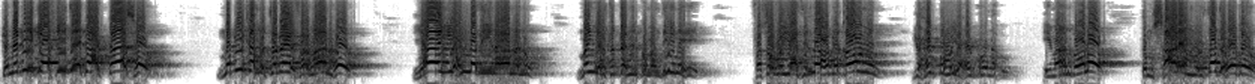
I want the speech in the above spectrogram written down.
جو نبی کے عقیدے کا عکاس ہو، نبی کا متبع فرمان ہو۔ یا یہ الذین آمنوا، من يرتد منكم عن دينه فسوف يأتي الله بقوم۔ يحبه يحبونه ایمان والو، تم سارے مرتد ہو جاؤ،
